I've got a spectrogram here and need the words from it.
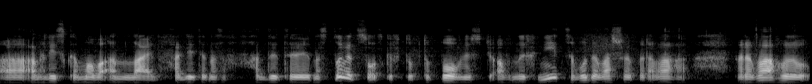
англійська мова онлайн входити на, входити на 100%, тобто повністю, а в них ні, це буде вашою перевага, перевагою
